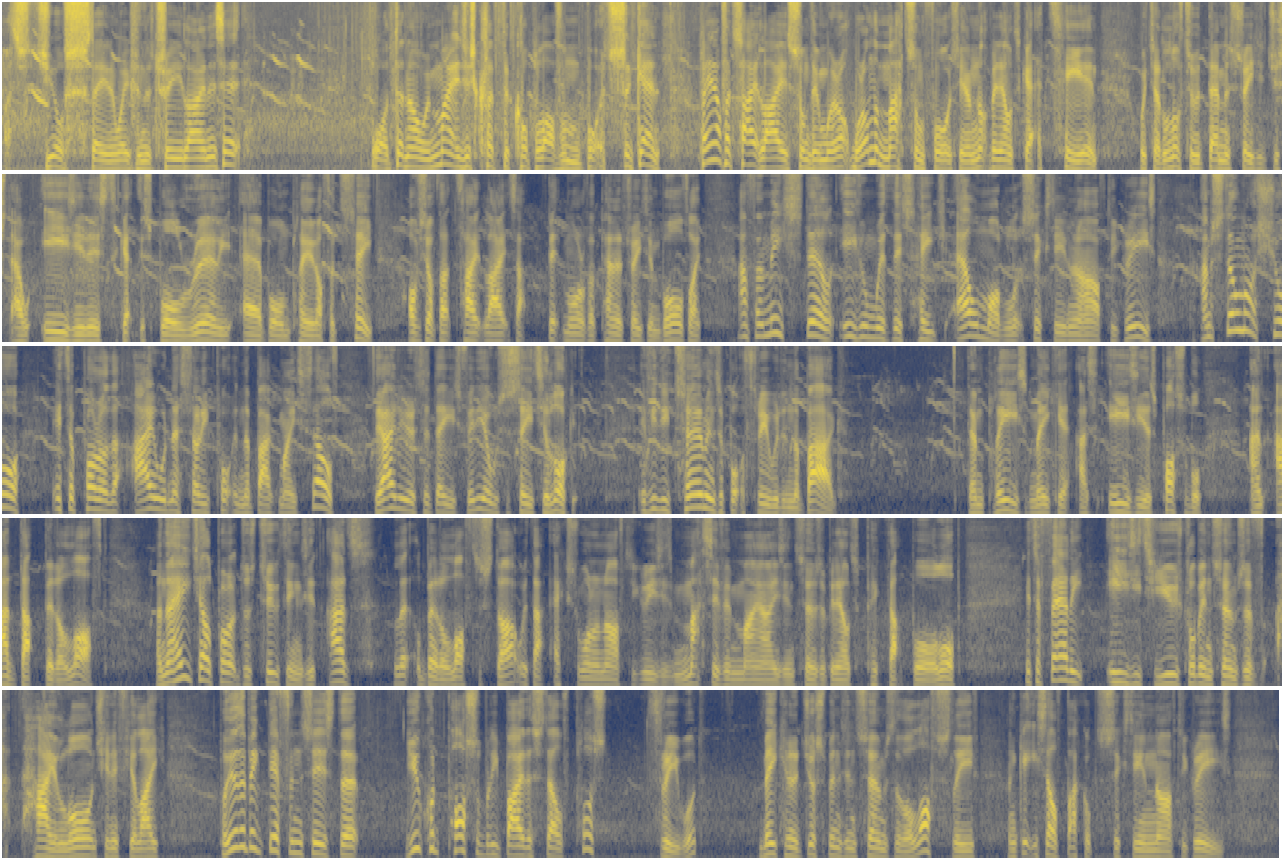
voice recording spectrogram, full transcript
That's just staying away from the tree line, is it? Well, I don't know, we might have just clipped a couple of them, but it's, again, playing off a tight lie is something, we're, we're on the mats unfortunately, I'm not being able to get a tee in, which I'd love to have demonstrated just how easy it is to get this ball really airborne playing off a tee. Obviously off that tight lie, it's that bit more of a penetrating ball flight. And for me still, even with this HL model at 16 and a half degrees, I'm still not sure it's a product that I would necessarily put in the bag myself. The idea of today's video was to say to you, look, if you're determined to put a three wood in the bag, then please make it as easy as possible and add that bit of loft. And the HL product does two things. It adds a little bit of loft to start with. That extra one and a half degrees is massive in my eyes in terms of being able to pick that ball up. It's a fairly easy to use club in terms of high launching, if you like. But the other big difference is that you could possibly buy the Stealth Plus 3 wood, make an adjustment in terms of the loft sleeve and get yourself back up to 16 and a half degrees.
